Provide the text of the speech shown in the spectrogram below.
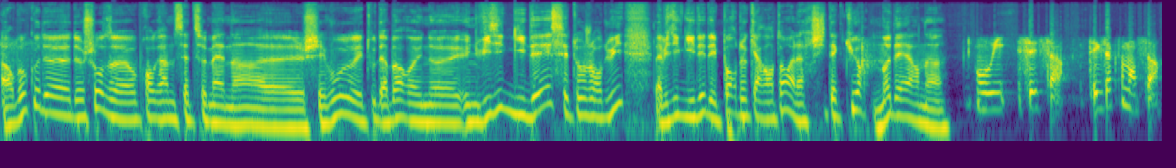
Alors beaucoup de, de choses euh, au programme cette semaine hein, euh, chez vous. Et tout d'abord une, une visite guidée. C'est aujourd'hui la visite guidée des ports de 40 ans à l'architecture moderne. Oui, c'est ça. C'est exactement ça.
